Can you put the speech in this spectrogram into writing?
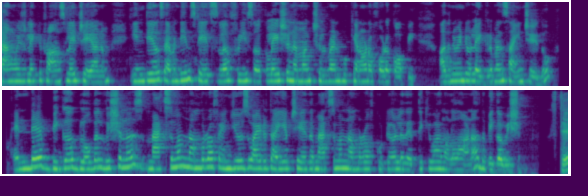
ലാംഗ്വേജിലേക്ക് ട്രാൻസ്ലേറ്റ് ചെയ്യാനും ഇന്ത്യയിൽ സെവന്റീൻ സ്റ്റേറ്റ്സിൽ free circulation among children who cannot afford a copy അതിനുവേണ്ടിയുള്ള എഗ്രിമെന്റ് സൈൻ ചെയ്തു. എന്റെ ബിഗർ ഗ്ലോബൽ വിഷനേഴ്സ് maximum number of N G ഒസുമായിട്ട് ടൈപ്പ് ചെയ്ത് മാക്സിമം നമ്പർ ഓഫ് കുട്ടികളിൽ ഇത് എത്തിക്കുക എന്നുള്ളതാണ് the bigger vision stay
